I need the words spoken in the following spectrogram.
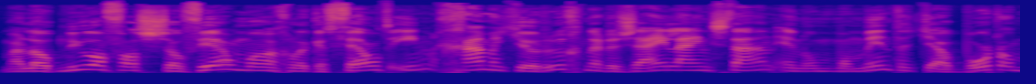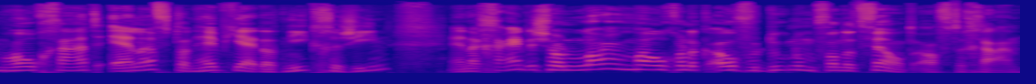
Maar loop nu alvast zoveel mogelijk het veld in. Ga met je rug naar de zijlijn staan. En op het moment dat jouw bord omhoog gaat, 11, dan heb jij dat niet gezien. En dan ga je er zo lang mogelijk over doen om van het veld af te gaan.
